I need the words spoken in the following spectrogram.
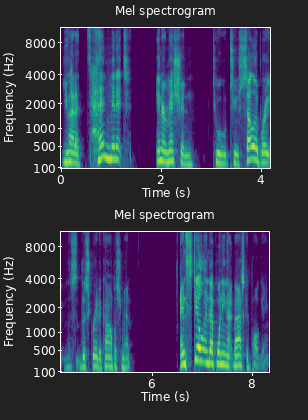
You had a 10 minute intermission to to celebrate this, this great accomplishment and still end up winning that basketball game.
